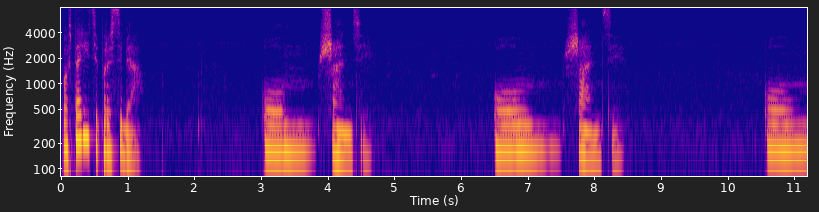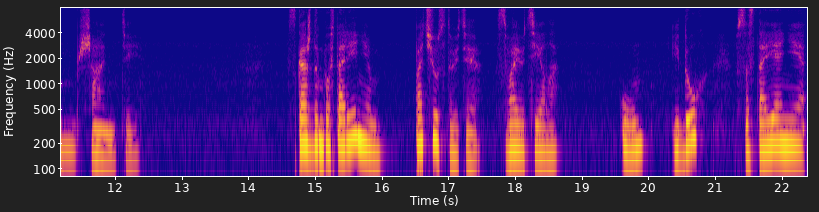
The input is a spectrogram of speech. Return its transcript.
Повторите про себя. Ом Шанти. Ом Шанти. Ом Шанти. С каждым повторением почувствуйте, свое тело, ум и дух в состоянии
